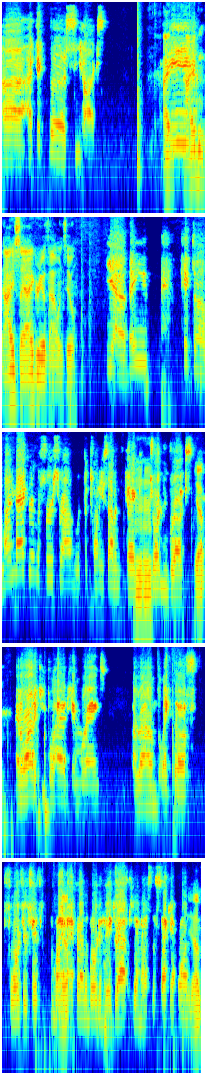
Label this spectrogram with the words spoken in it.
Uh, I picked the Seahawks. I, I I say I agree with that one too. Yeah, they picked a linebacker in the first round with the 27th pick, mm-hmm. Jordyn Brooks. Yep. And a lot of people had him ranked around like the fourth or fifth linebacker yep. on the board, and they drafted him as the second one. Yep.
